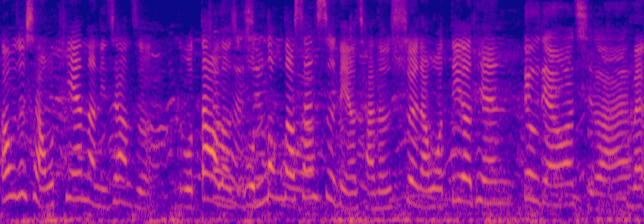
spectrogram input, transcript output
然后我就想，我天呐，你这样子，我到了我弄到三四点才能睡，然后我第二天六点我要起来。没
